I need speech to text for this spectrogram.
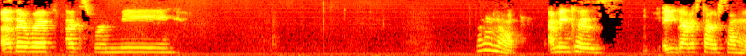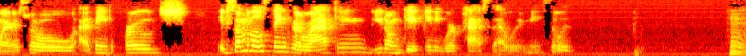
other red flags for me. I don't know. I mean, because you got to start somewhere. So I think approach. If some of those things are lacking, you don't get anywhere past that with me. So, it, Hmm.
